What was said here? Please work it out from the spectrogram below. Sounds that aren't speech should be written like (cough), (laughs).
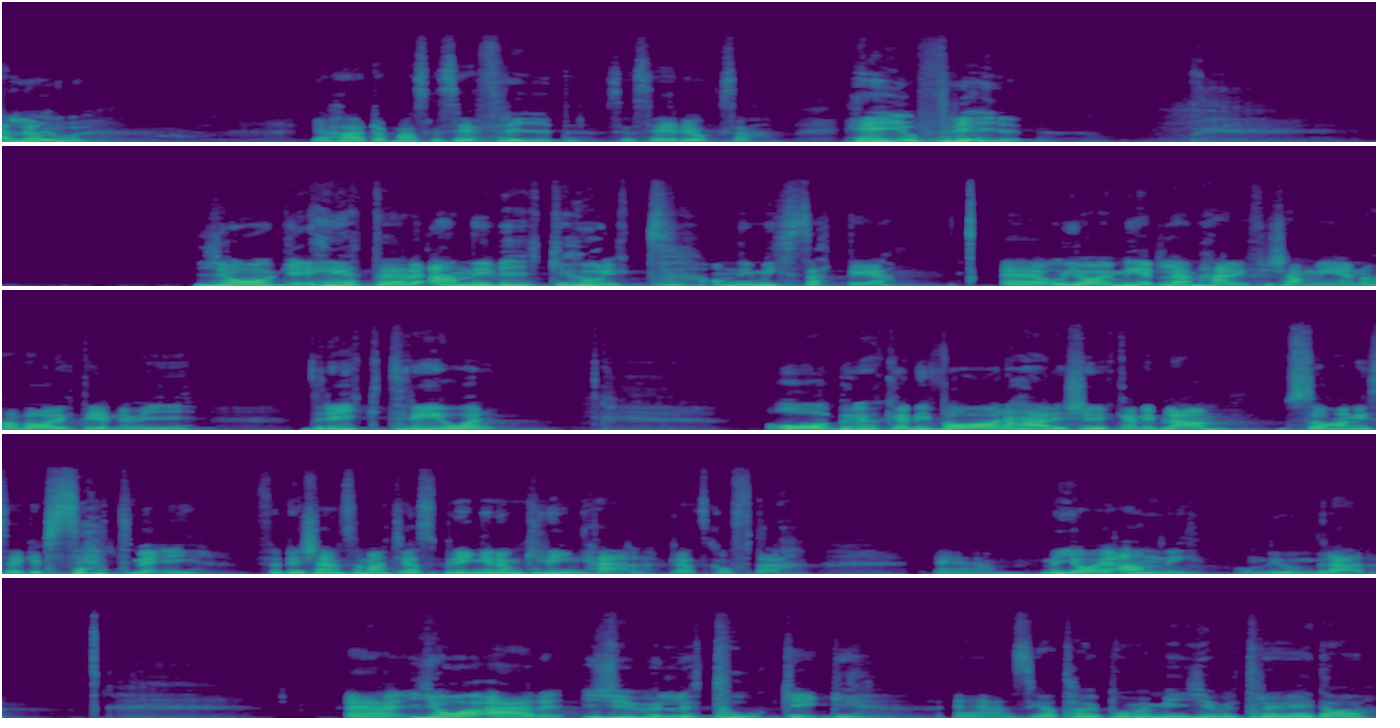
Hallå! Jag har hört att man ska säga frid, så jag säger det också. Hej och frid! Jag heter Annie Wikehult, om ni missat det. Eh, och jag är medlem här i församlingen och har varit det nu i drygt tre år. Och brukar ni vara här i kyrkan ibland så har ni säkert sett mig, för det känns som att jag springer omkring här ganska ofta. Eh, men jag är Annie, om ni undrar. Eh, jag är jultokig, eh, så jag tar på mig min jultröja idag.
